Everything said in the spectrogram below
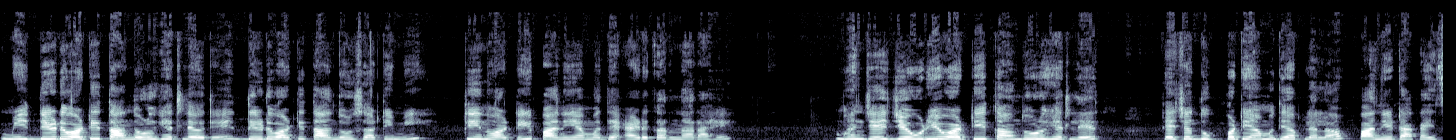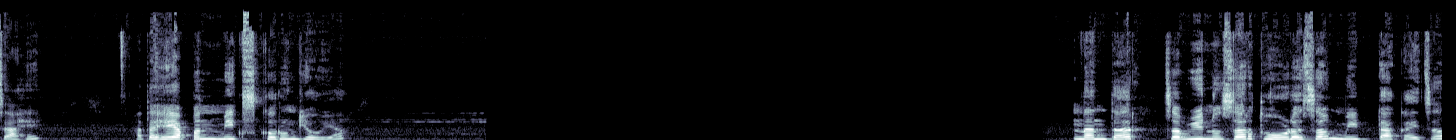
मी दीड वाटी तांदूळ घेतले होते. दीड वाटी तांदूळसाठी मी तीन वाटी पाणी यामध्ये ॲड करणार आहे. म्हणजे जेवढी वाटी तांदूळ घेतलेत त्याच्या दुप्पट यामध्ये आपल्याला पाणी टाकायचं आहे. आता हे आपण मिक्स करून घेऊया. नंतर चवीनुसार थोडंसं मीठ टाकायचं.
